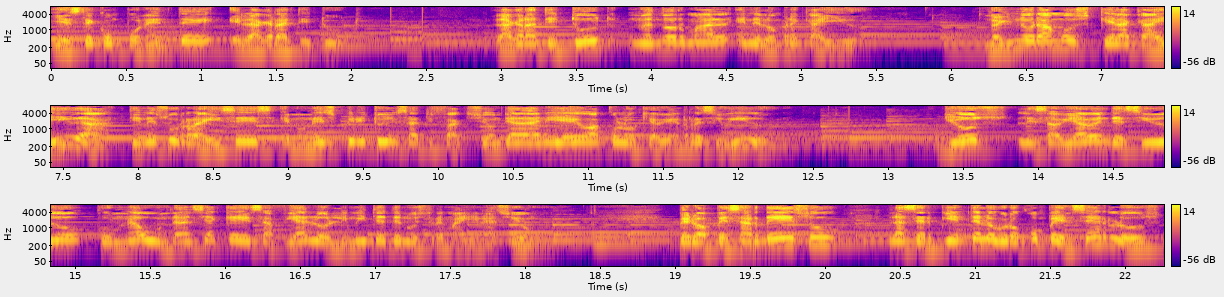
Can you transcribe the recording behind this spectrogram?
y este componente es la gratitud. La gratitud no es normal en el hombre caído. No ignoramos que la caída tiene sus raíces en un espíritu de insatisfacción de Adán y Eva con lo que habían recibido. Dios les había bendecido con una abundancia que desafía los límites de nuestra imaginación. Pero a pesar de eso, la serpiente logró convencerlos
